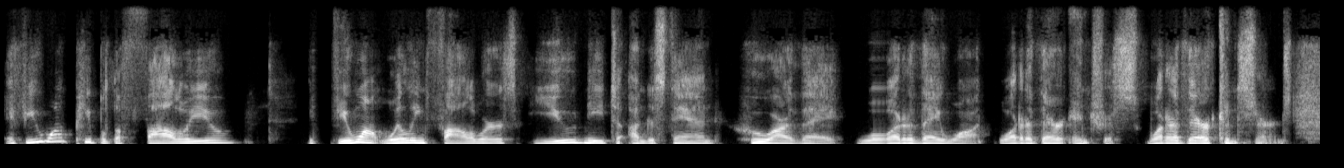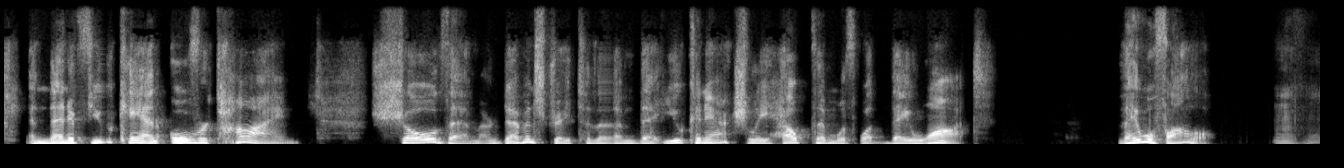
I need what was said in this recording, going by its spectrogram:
if you want people to follow you, if you want willing followers, you need to understand who are they? What do they want? What are their interests? What are their concerns? And then if you can over time show them or demonstrate to them that you can actually help them with what they want, they will follow. Mm-hmm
